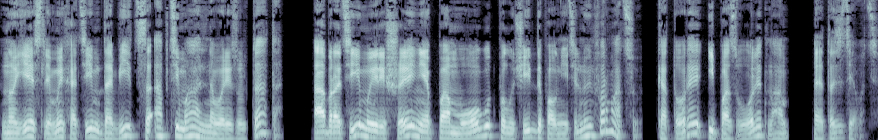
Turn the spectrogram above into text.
Но если мы хотим добиться оптимального результата, обратимые решения помогут получить дополнительную информацию, которая и позволит нам это сделать.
